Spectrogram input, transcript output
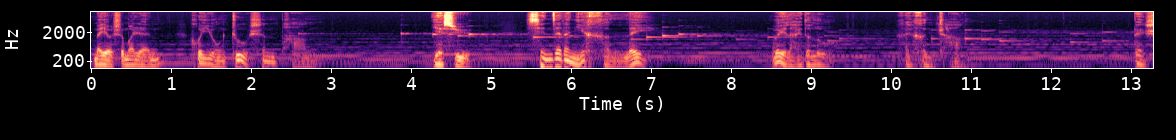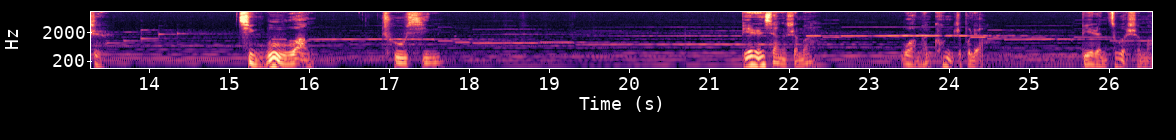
没有什么人。会永驻身旁。也许现在的你很累，未来的路还很长，但是请勿忘初心。别人想什么，我们控制不了；别人做什么，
